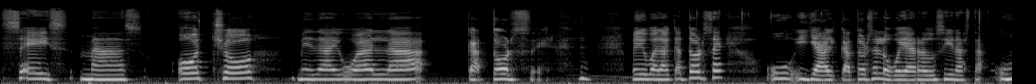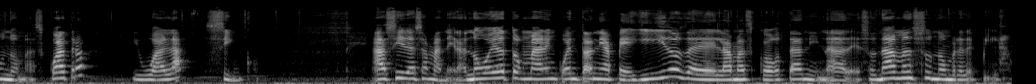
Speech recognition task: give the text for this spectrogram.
6 más 8 me da igual a 14. me da igual a 14 y ya el 14 lo voy a reducir hasta 1 más 4 igual a 5. Así de esa manera. No voy a tomar en cuenta ni apellidos de la mascota ni nada de eso. Nada más su nombre de pila.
